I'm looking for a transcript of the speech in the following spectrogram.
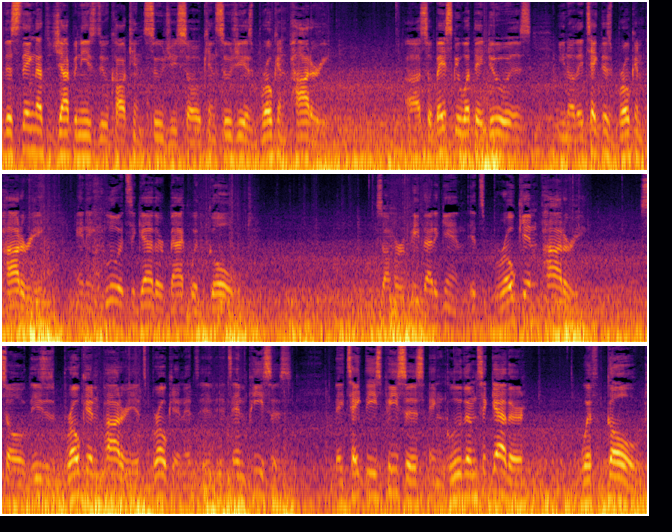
this thing that the Japanese do called kintsugi. So kintsugi is broken pottery. Uh, so basically, what they do is you know, they take this broken pottery and they glue it together back with gold. So I'm gonna repeat that again. It's broken pottery. So these is broken pottery. It's broken. It's it, it's in pieces. They take these pieces and glue them together with gold.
